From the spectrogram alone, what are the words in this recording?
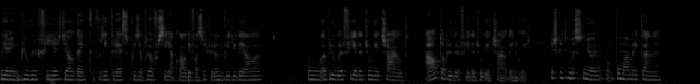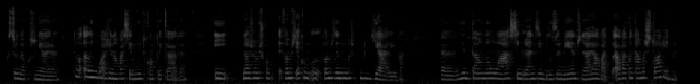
lerem biografias de alguém que vos interesse. Por exemplo, eu ofereci à Cláudia, vocês viram no vídeo dela, a biografia da Julia Child, a autobiografia da Julia Child em inglês. É escrito uma senhora, por uma americana que se tornou cozinheira. Então a linguagem não vai ser muito complicada e nós vamos vamos é como vamos lendo um diário, vá. Uh, e então não há assim grandes embelezamentos, nada. Ela vai, ela vai contar uma história, não é?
